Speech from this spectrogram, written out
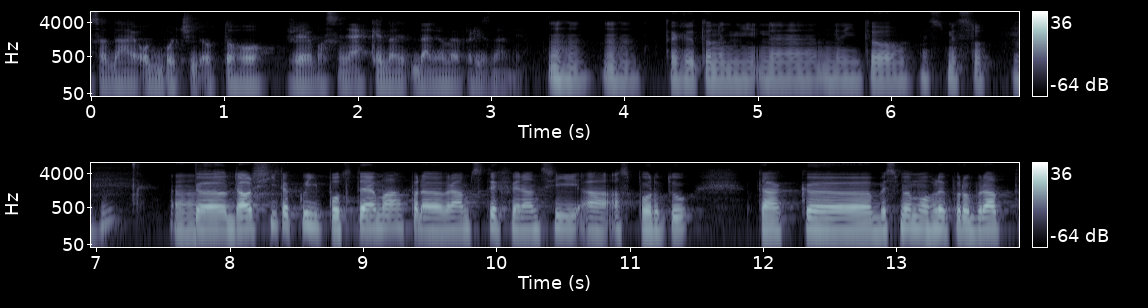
sa dá aj odbočiť od toho, že je vlastne nejaké da, daňové priznanie. Uh-huh, uh-huh. Takže to není, ne, není to nesmysl. Uh-huh. E, další takový podtéma v rámci těch financí a, a sportu, tak e, bychom mohli probrat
